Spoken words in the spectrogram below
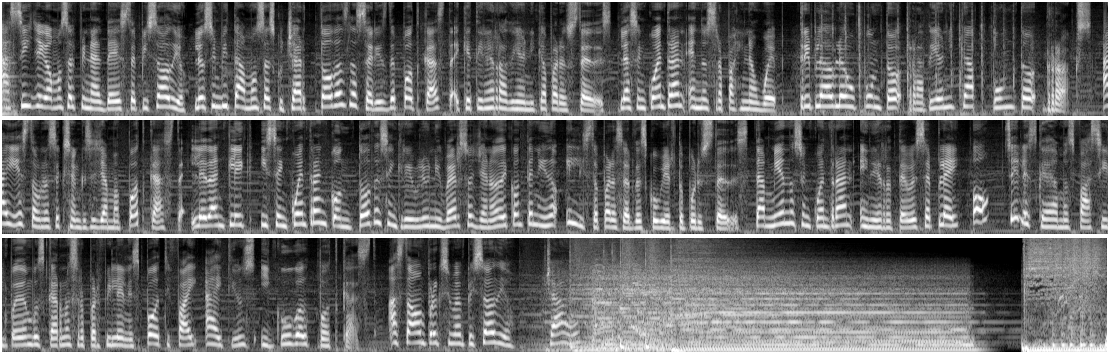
Así llegamos al final de este episodio. Los invitamos a escuchar todas las series de podcast que tiene Radiónica para ustedes. Las encuentran en nuestra página web www.radionica.rocks. Ahí está una sección que se llama podcast. Le dan clic y se encuentran con todo ese increíble universo lleno de contenido y listo para ser descubierto por ustedes. También nos encuentran en RTVC Play o, si les queda más fácil, pueden buscar nuestro perfil en Spotify, iTunes y Google Podcast. Hasta un próximo episodio. Chao.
